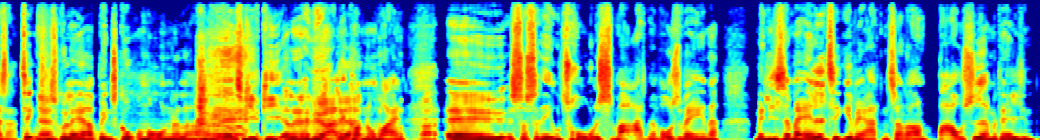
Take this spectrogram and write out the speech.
Altså, tænk, hvis ja. Vi skulle lære at binde sko om morgenen, eller øh, skifte gear, eller vi har aldrig ja. kommet nogen vejen. Øh, så, så det er utrolig smart med vores vaner. Men ligesom med alle ting i verden, så er der jo en bagside af medaljen.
